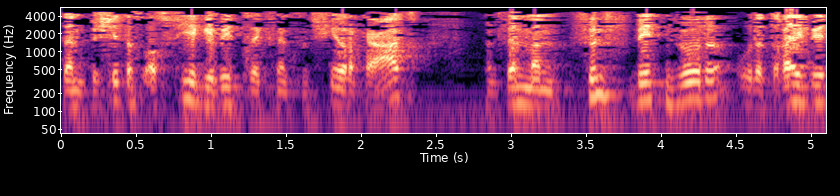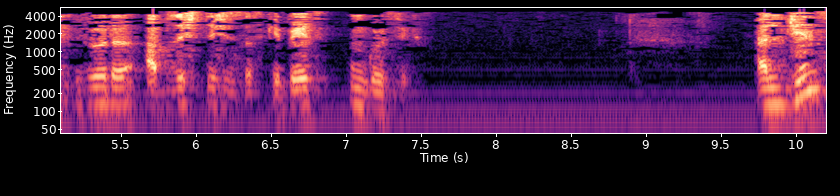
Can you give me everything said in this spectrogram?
dann besteht das aus vier Gebetssequenzen, vier Raka'at. Und wenn man fünf beten würde oder drei beten würde, absichtlich ist das Gebet ungültig. Al-Jins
